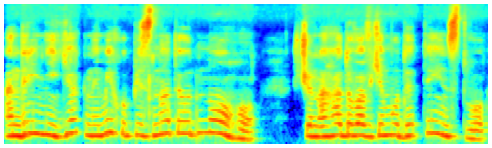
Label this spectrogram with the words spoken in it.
Андрій ніяк не міг упізнати одного, що нагадував йому дитинство,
